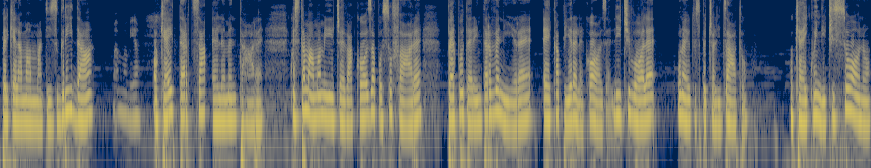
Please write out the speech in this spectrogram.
perché la mamma ti sgrida? Mamma mia. Ok, terza elementare. Questa mamma mi diceva cosa posso fare per poter intervenire e capire le cose. Lì ci vuole un aiuto specializzato. Ok, quindi ci sono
